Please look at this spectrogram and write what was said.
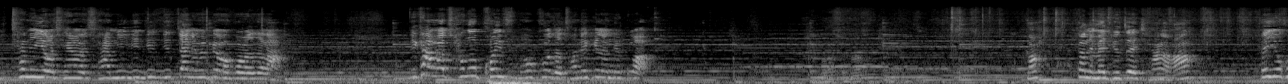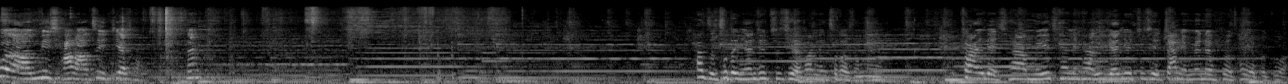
你天天要钱要钱，你你你你家里面不要过日子了？你看我穿着破衣服破裤子，天天跟着你过。好，家里面就这钱了啊！这一会儿啊没钱了自己借去。来，他只知道研究机器，他能知道什么呀？赚一点钱，每天你看研究机器，家里面的事他也不做。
